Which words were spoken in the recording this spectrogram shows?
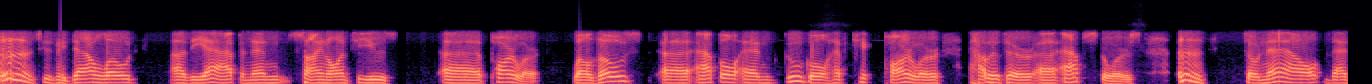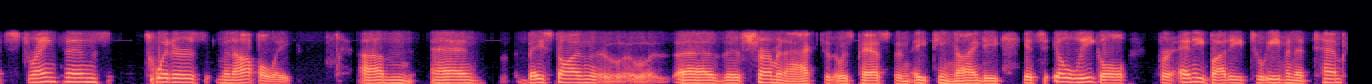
excuse me, download uh, the app and then sign on to use uh, Parler. Well, those uh, Apple and Google have kicked Parler out of their uh, app stores. so now that strengthens Twitter's monopoly. Um, and based on uh, the Sherman Act that was passed in 1890, it's illegal for anybody to even attempt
